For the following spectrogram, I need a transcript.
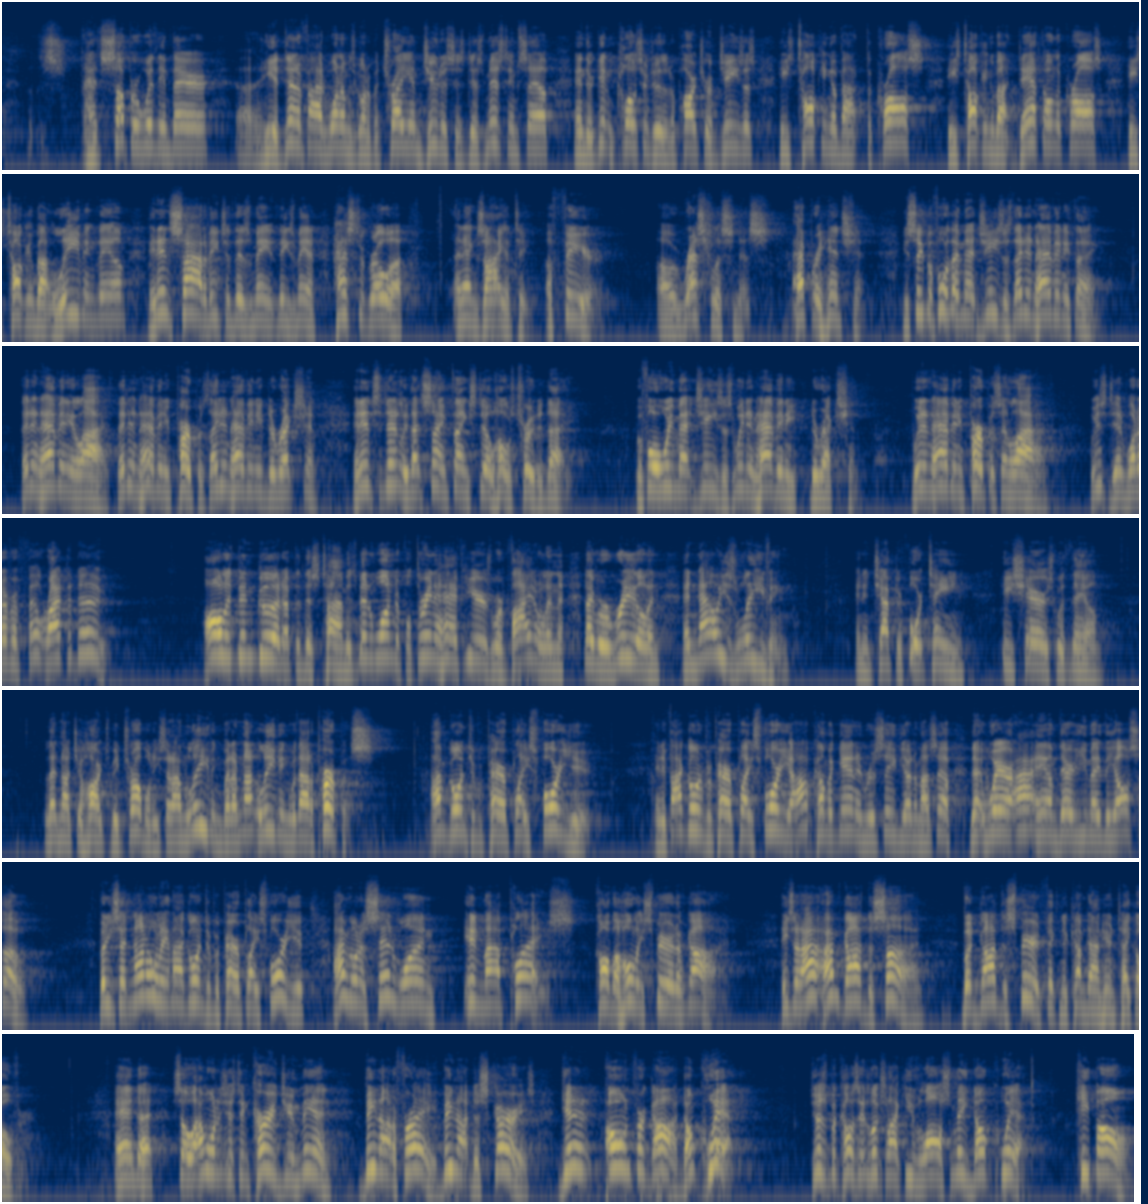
had supper with him there, uh, he identified one of them is going to betray him. Judas has dismissed himself, and they're getting closer to the departure of Jesus. He's talking about the cross, he's talking about death on the cross, he's talking about leaving them. And inside of each of these men, these men has to grow a, an anxiety, a fear, a restlessness, apprehension. You see, before they met Jesus, they didn't have anything. They didn't have any life. They didn't have any purpose. They didn't have any direction. And incidentally, that same thing still holds true today. Before we met Jesus, we didn't have any direction, we didn't have any purpose in life. We just did whatever felt right to do. All had been good up to this time. It's been wonderful. Three and a half years were vital and they were real, and, and now he's leaving. And in chapter 14, he shares with them, Let not your hearts be troubled. He said, I'm leaving, but I'm not leaving without a purpose. I'm going to prepare a place for you. And if I go and prepare a place for you, I'll come again and receive you unto myself, that where I am, there you may be also. But he said, Not only am I going to prepare a place for you, I'm going to send one in my place called the Holy Spirit of God. He said, I, am God the Son, but God the Spirit fixing to come down here and take over. And uh, so I want to just encourage you, men, be not afraid, be not discouraged. Get it on for God. Don't quit. Just because it looks like you've lost me, don't quit. Keep on.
